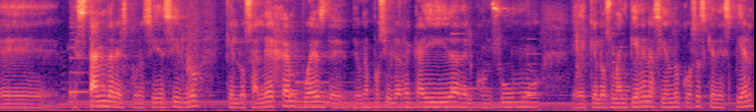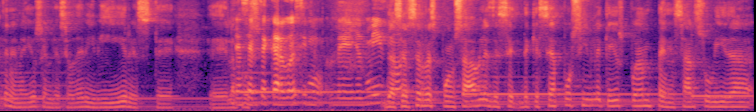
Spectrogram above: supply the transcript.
eh, estándares, por así decirlo, que los alejan pues de, una posible recaída, del consumo, eh, que los mantienen haciendo cosas que despierten en ellos el deseo de vivir, este, eh, de hacerse cargo de, ellos mismos. De hacerse responsables, de, de, que sea posible que ellos puedan pensar su vida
